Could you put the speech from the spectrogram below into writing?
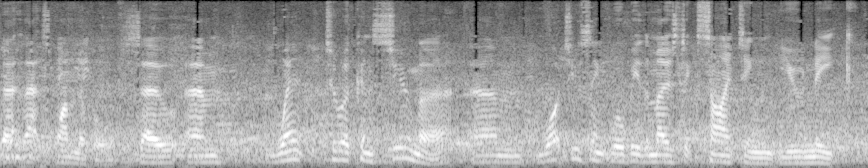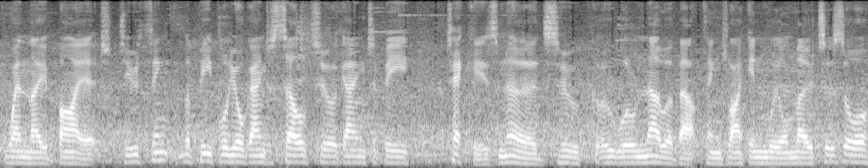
that, that's wonderful. So, um, when, to a consumer, um, what do you think will be the most exciting, unique when they buy it? Do you think the people you're going to sell to are going to be techies, nerds who, who will know about things like in-wheel motors, or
